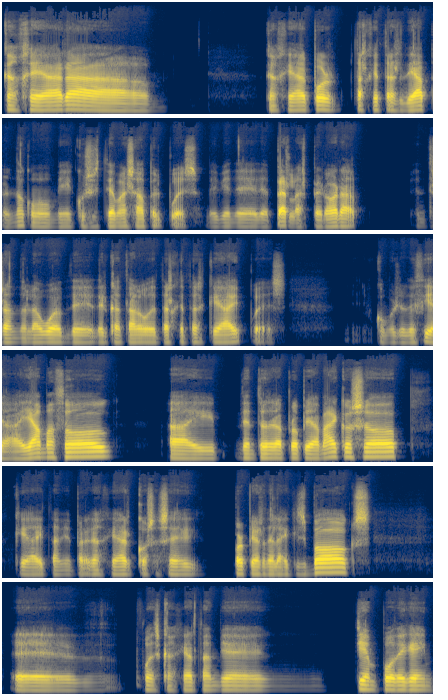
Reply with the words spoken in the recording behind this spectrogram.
canjear a canjear por tarjetas de Apple, ¿no? Como mi ecosistema es Apple, pues me viene de perlas. Pero ahora, entrando en la web del catálogo de tarjetas que hay, pues, como yo decía, hay Amazon, hay dentro de la propia Microsoft, que hay también para canjear cosas en propias de la Xbox. Eh, puedes canjear también tiempo de Game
